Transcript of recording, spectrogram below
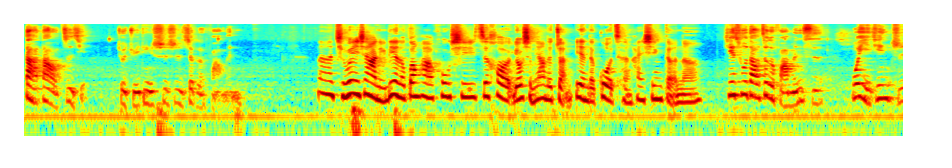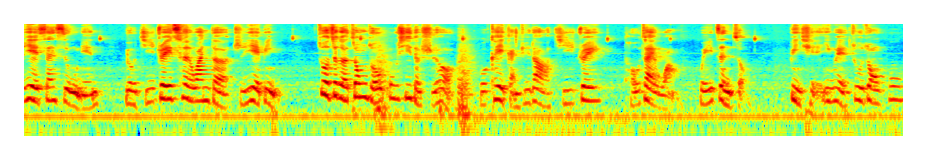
大道至简，就决定试试这个法门。那请问一下，你练了光化呼吸之后，有什么样的转变的过程和心得呢？接触到这个法门时。我已经职业三十五年，有脊椎侧弯的职业病。做这个中轴呼吸的时候，我可以感觉到脊椎头在往回正走，并且因为注重呼，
